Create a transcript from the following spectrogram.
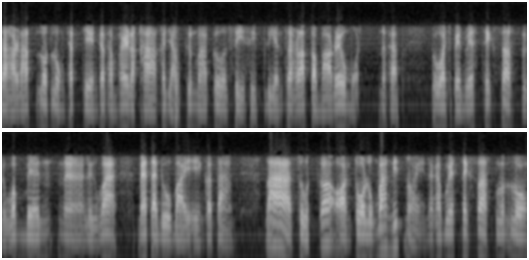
สหรัฐลดลงชัดเจนก็ทำให้ราคาขยับขึ้นมาเกิน 40 เหรียญสหรัฐต่อบาร์เรลหมดนะครับไม่ว่าจะเป็นเวสต์เท็กซัสหรือว่าเบรนท์นะหรือว่าแม้แต่ดูไบเองก็ตาม ล่าสุดก็อ่อนตัวลงบ้างนิดหน่อยนะครับเวสต์เท็กซัสลดลง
